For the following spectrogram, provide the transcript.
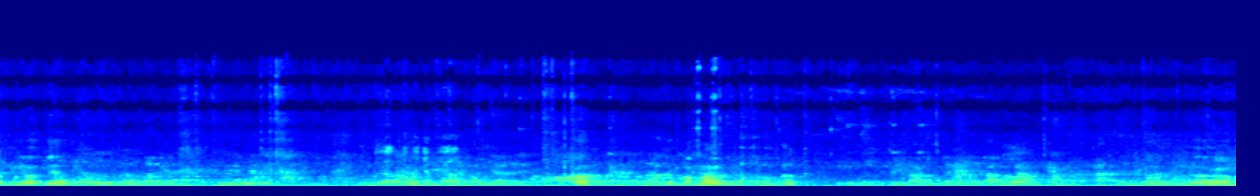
chấm muối ớt nha Mười ớt đừng có chấm ớt. ờ chấm mắm ớt mắm ớt đó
